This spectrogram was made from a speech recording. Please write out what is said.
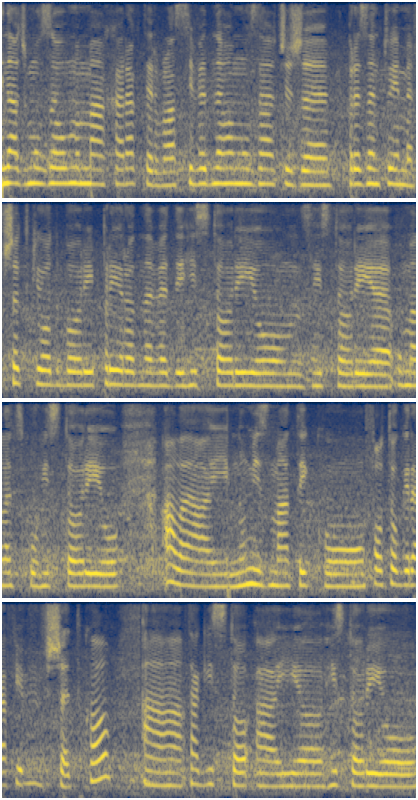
Ináč múzeum má charakter vlastivedného múzea, čiže prezentujeme všetky odbory, prírodné vedy, históriu, z histórie, umeleckú históriu, ale aj numizmatiku, fotografiu, všetko. A takisto aj e, históriu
